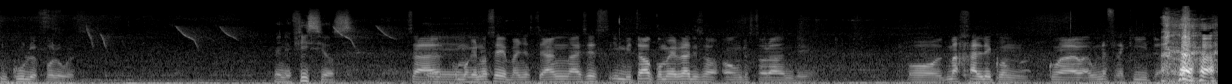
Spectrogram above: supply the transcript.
un culo de followers? Beneficios. O sea, Eh. como que no sé, bañas, te han a veces invitado a comer gratis a, a un restaurante. O más jale con, con a- una flaquita.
